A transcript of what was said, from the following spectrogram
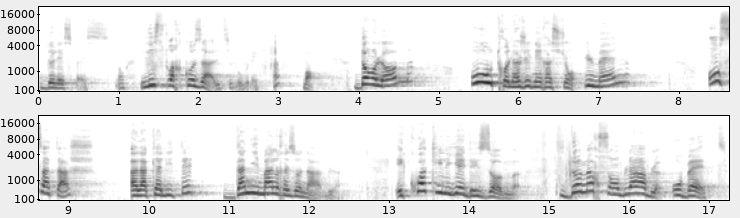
de l'espèce. Donc l'histoire causale, si vous voulez. Hein. Dans l'homme, outre la génération humaine, on s'attache à la qualité d'animal raisonnable. Et quoi qu'il y ait des hommes qui demeurent semblables aux bêtes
